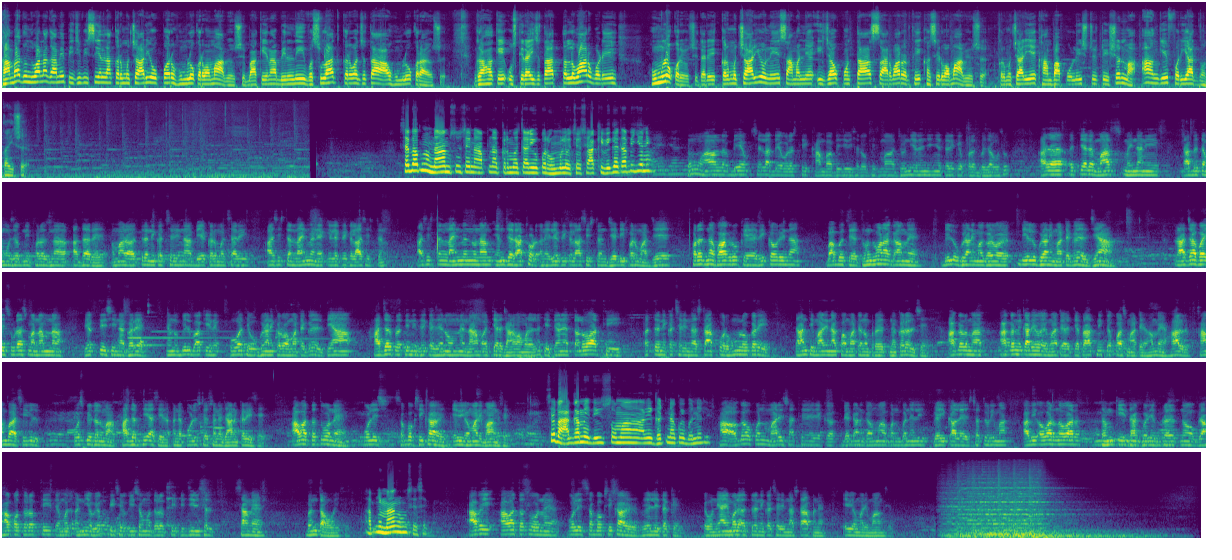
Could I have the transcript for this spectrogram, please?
ખાંભા ધુંધવાના ગામે પીજીવીસીએલના કર્મચારીઓ પર હુમલો કરવામાં આવ્યો છે. બાકીના બિલની વસૂલાત કરવા જતાં આ હુમલો કરાયો છે. ગ્રાહકે ઉશ્કેરાઈ જતા તલવાર વડે હુમલો કર્યો છે ત્યારે કર્મચારીઓને સામાન્ય ઈજાઓ પહોંચતા સારવાર અર્થે ખસેડવામાં આવ્યો છે. કર્મચારીએ ખાંભા પોલીસ સ્ટેશનમાં આ અંગે ફરિયાદ નોંધાઈ છે. સાહેબ, આપનું નામ શું છે ને આપના કર્મચારી ઉપર હુમલો છે? આખી વિગત આપી ગયો ને. હું હાલ બે, છેલ્લા બે વર્ષથી ખાંભા પીજીવીસી ઓફિસમાં. જુનિયર એન્જિનિયર તરીકે ફરજ બજાવું છું. આજે અત્યારે માર્ચ મહિનાની રાબેતા મુજબની ફરજના આધારે અમારા અત્રેની કચેરીના બે કર્મચારી આસિસ્ટન્ટ લાઇનમેન એક ઇલેક્ટ્રિકલ આસિસ્ટન્ટ આસિસ્ટન્ટ લાઇનમેનનું નામ એમ જે રાઠોડ અને ઇલેક્ટ્રિકલ આસિસ્ટન્ટ જેડી પરમાર. જે ફરજના ભાગરૂપે રિકવરીના બાબતે ધૂંધવાણા ગામે બિલ ઉઘરાણીમાં ગળવા બિલ ઉઘરાણી માટે ગયેલ જ્યાં રાજાભાઈ સુડાસમા નામના વ્યક્તિશ્રીના ઘરે એમનું બિલ બાકી હોવાથી ઉઘરાણી કરવા માટે ગયેલ. ત્યાં હાજર પ્રતિનિધિ કે જેનું અમને નામ અત્યારે જાણવા મળેલ નથી. તેણે તલવારથી અત્રેની કચેરીના સ્ટાફ પર હુમલો કરી જાનથી મારી નાખવા માટેનો પ્રયત્ન કરેલ છે. આગળમાં આગળની કાર્યવાહી માટે અત્યારે પ્રાથમિક તપાસ માટે અમે હાલ ખાંભા સિવિલ હોસ્પિટલમાં હાજર થયા છીએ અને પોલીસ સ્ટેશને જાણ કરી છે. આવા તત્વોને પોલીસ સબક શીખાવે એવી અમારી માંગ છે. સાહેબ આગામી દિવસોમાં આવી ઘટના કોઈ બનેલી? હા અગાઉ પણ મારી સાથે એક ડેડાણ ગામમાં પણ બનેલી. ગઈકાલે ચતુરીમાં આવી અવારનવાર ધમકી ધાકભરી પ્રયત્નો ગ્રાહકો તરફથી તેમજ અન્ય વ્યક્તિ છે ઈસમો તરફથી પીજીવીસેલ સામે બનતા હોય છે. આપની માંગ શું છે સાહેબ? આવી આવા તત્વોને પોલીસ સબક શીખાવે વહેલી તકે એવો ન્યાય મળે અત્રેની કચેરીના સ્ટાફને એવી અમારી માંગ છે.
